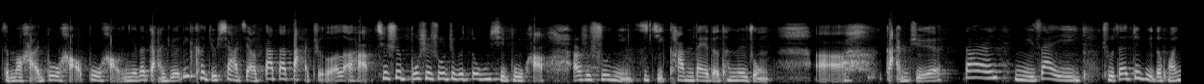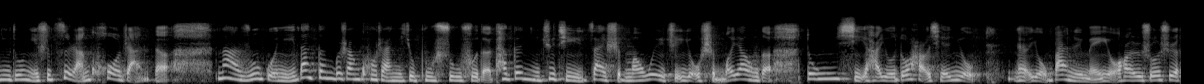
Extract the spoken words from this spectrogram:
怎么还不好不好？你的感觉立刻就下降，大大打折了哈。其实不是说这个东西不好，而是说。你自己看待的他那种啊感觉，当然你在处在对比的环境中，你是自然扩展的。那如果你一旦跟不上扩展，你就不舒服的。他跟你具体在什么位置，有什么样的东西，哈，有多少钱，有呃有伴侣没有，或者说是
